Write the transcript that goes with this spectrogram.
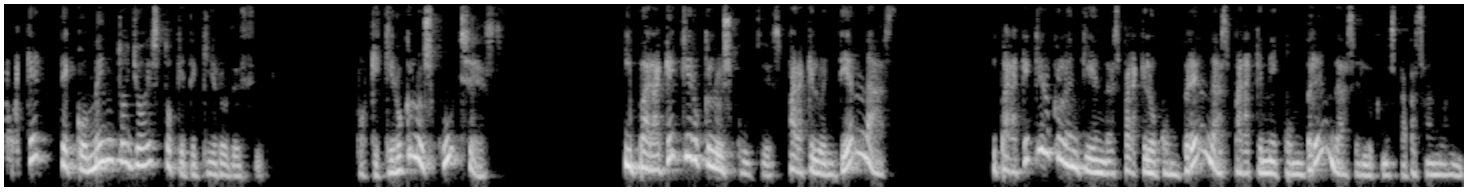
¿Para qué te comento yo esto que te quiero decir? Porque quiero que lo escuches. ¿Y para qué quiero que lo escuches? Para que lo entiendas. ¿Y para qué quiero que lo entiendas? Para que lo comprendas, para que me comprendas en lo que me está pasando a mí.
